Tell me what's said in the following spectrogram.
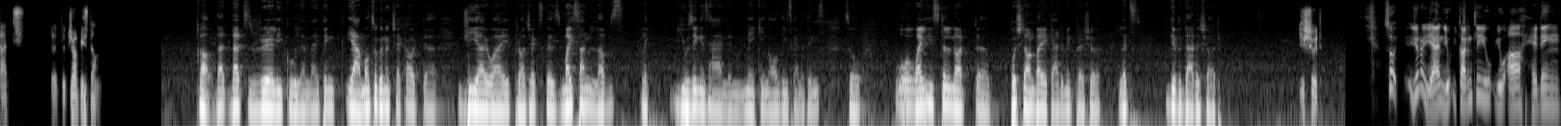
that's the, the job is done. Wow, that that's really cool, and I think yeah, I'm also going to check out uh, DIY projects because my son loves like using his hand and making all these kind of things. So w- while he's still not uh, pushed down by academic pressure, let's give that a shot. You should. So you know, Jan, you currently you you are heading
